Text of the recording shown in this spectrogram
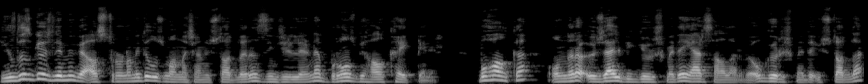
Yıldız gözlemi ve astronomide uzmanlaşan üstadların zincirlerine bronz bir halka eklenir. Bu halka onlara özel bir görüşmede yer sağlar ve o görüşmede üstadlar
